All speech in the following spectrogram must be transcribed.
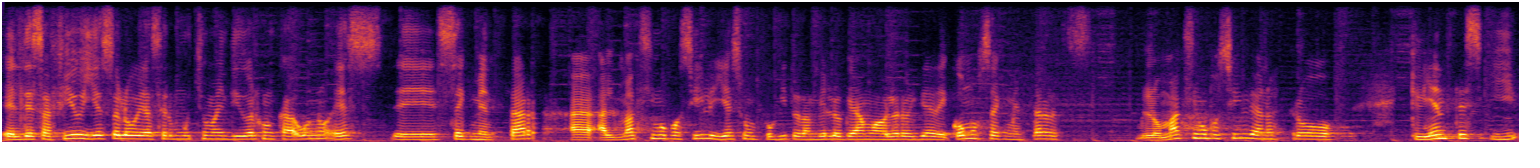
el desafío, y eso lo voy a hacer mucho más individual con cada uno, es eh, segmentar al máximo posible, y eso es un poquito también lo que vamos a hablar hoy día, de cómo segmentar lo máximo posible a nuestros clientes y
